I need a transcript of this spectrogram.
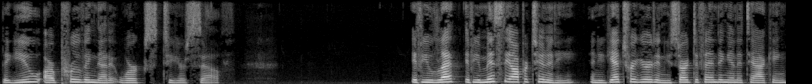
that you are proving that it works to yourself. If you let if you miss the opportunity and you get triggered and you start defending and attacking,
